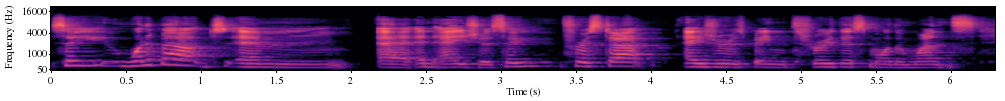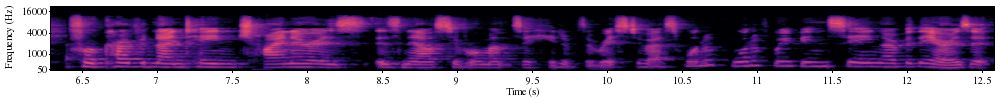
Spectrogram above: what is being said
So, what about um, uh, in Asia? So, for a start, Asia has been through this more than once. For COVID nineteen, China is is now several months ahead of the rest of us. What have what have we been seeing over there? Is it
